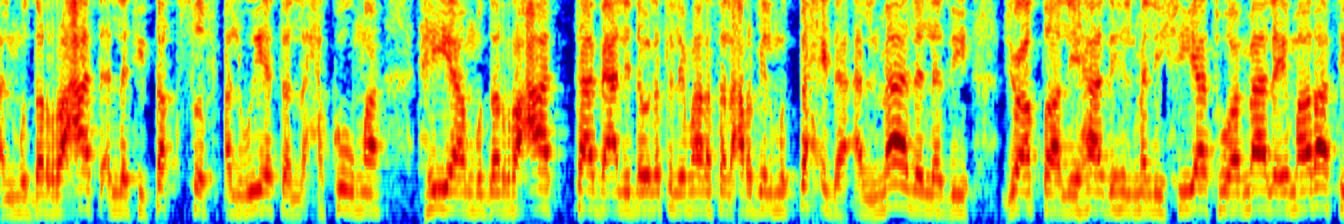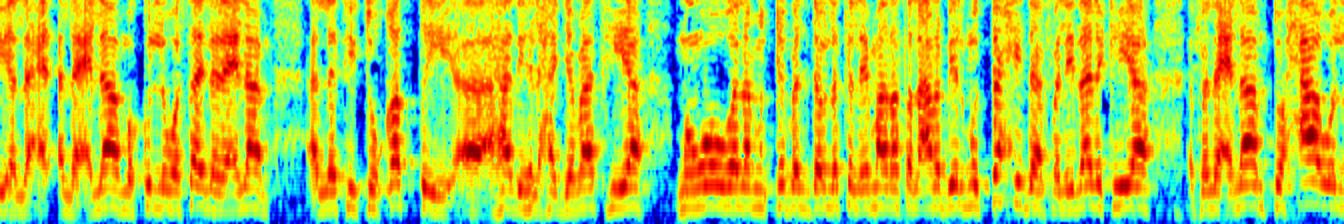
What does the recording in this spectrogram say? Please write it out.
المدرعات التي تقصف ألوية الحكومة هي مدرعات تابعة لدولة الإمارات العربية المتحدة. المال الذي يعطى لهذه الميليشيات هو مال إماراتي الإعلام وكل وسائل الإعلام التي تغطي هذه الهجمات هي ممولة من قبل دولة الإمارات العربية المتحدة فلذلك هي فالإعلام تحاول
